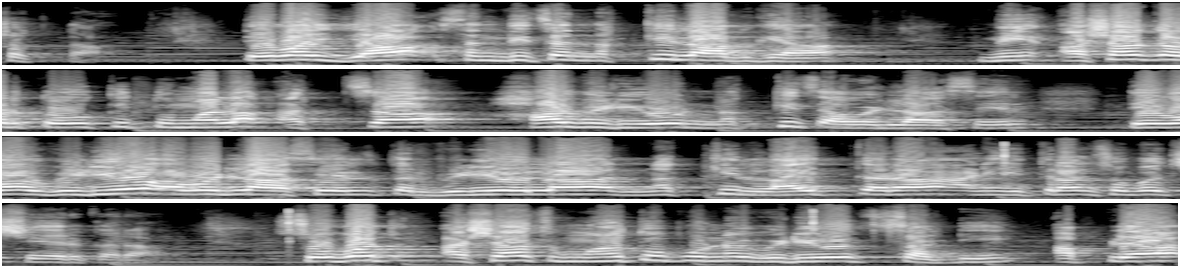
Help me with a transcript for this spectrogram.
शकता. तेव्हा या संधीचा नक्की लाभ घ्या. मी आशा करतो की तुम्हाला आजचा हा व्हिडिओ नक्कीच आवडला असेल. तेव्हा व्हिडिओ आवडला असेल तर व्हिडिओला नक्की लाईक करा आणि इतरांसोबत शेअर करा. सोबत अशाच महत्त्वपूर्ण व्हिडिओसाठी आपल्या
